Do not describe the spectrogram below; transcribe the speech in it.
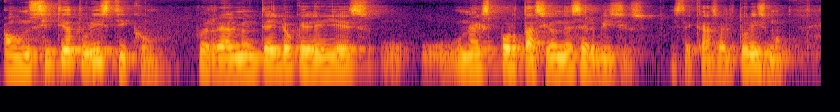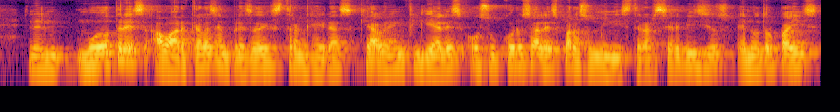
a un sitio turístico pues realmente ahí lo que es una exportación de servicios, en este caso el turismo. En el modo 3 abarca las empresas extranjeras que abren filiales o sucursales para suministrar servicios en otro país.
